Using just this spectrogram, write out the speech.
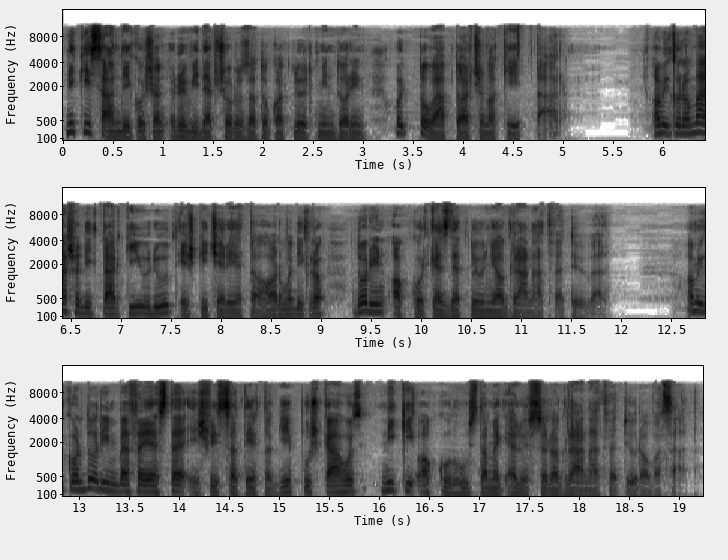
Niki szándékosan rövidebb sorozatokat lőtt, mint Dorin, hogy tovább tartson a két tár. Amikor a második tár kiürült és kicserélte a harmadikra, Dorin akkor kezdett lőni a gránátvetővel. Amikor Dorin befejezte és visszatért a géppuskához, Niki akkor húzta meg először a gránátvető ravaszát.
